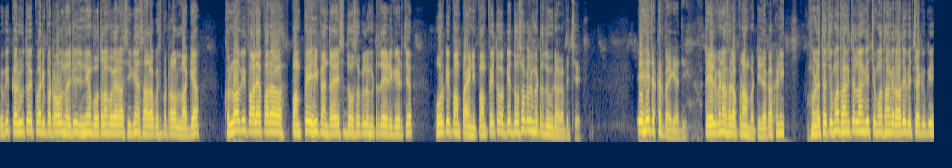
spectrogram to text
ਕਿਉਂਕਿ ਕਰੂ ਤੋਂ ਇੱਕ ਵਾਰੀ ਪੈਟਰੋਲ ਮਿਲ ਜੂ, ਜਿੰਨੀਆਂ ਬੋਤਲਾਂ ਵਗੈਰਾ ਸੀਗੀਆਂ, ਸਾਰਾ ਕੁਝ ਪੈਟਰੋਲ ਲੱਗ ਗਿਆ। ਖੁੱਲਾ ਵੀ ਪਾਲਿਆ, ਪਰ ਪੰਪ ਇਹੀ ਪੈਂਦਾ ਇਸ 200 ਕਿਲੋਮੀਟਰ ਦੇ ਏਡ ਗੇਟ 'ਚ। ਹੋਰ ਕੋਈ ਪੰਪ ਹੈ ਨਹੀਂ। ਪੰਪ ਇਹ ਤੋਂ ਅੱਗੇ 200 ਕਿਲੋਮੀਟਰ ਦੂਰ ਆਗਾ ਪਿੱਛੇ। ਇਹ ਚੱਕਰ ਪੈ ਗਿਆ ਜੀ। ਤੇਲ ਬਿਨਾ ਫਿਰ ਆਪਣਾ ਵੱਟੀ ਦਾ ਕੱਖ ਨਹੀਂ। ਹੁਣ ਇੱਥੋਂ ਚੁਮਾ ਥਾਂਗ ਚੱਲਾਂਗੇ, ਚੁਮਾ ਥਾਂਗ ਰਾਹ ਦੇ ਵਿੱਚ ਆ ਕਿਉਂਕਿ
